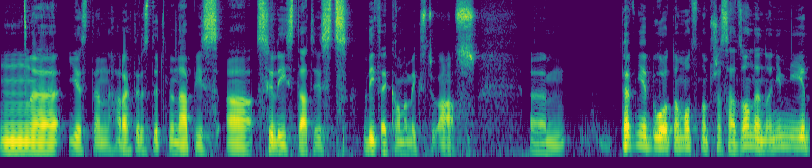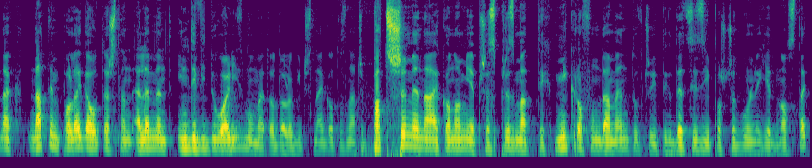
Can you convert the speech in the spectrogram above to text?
mm, e, jest ten charakterystyczny napis Silly Statists Leave Economics to Us. Pewnie było to mocno przesadzone, no niemniej jednak na tym polegał też ten element indywidualizmu metodologicznego, to znaczy patrzymy na ekonomię przez pryzmat tych mikrofundamentów, czyli tych decyzji poszczególnych jednostek,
